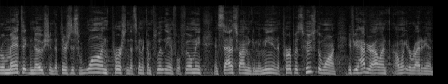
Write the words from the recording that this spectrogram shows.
romantic notion that there's this one person that's going to completely and fulfill me and satisfy me and give me meaning and a purpose. Who's the one? If you have your outline, I want you to write it in.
